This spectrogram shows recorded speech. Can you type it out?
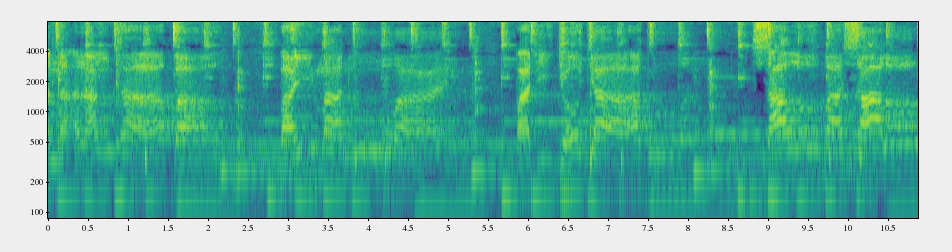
Anak rangkapau Pai manuai Padi jojagung Salo basalo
